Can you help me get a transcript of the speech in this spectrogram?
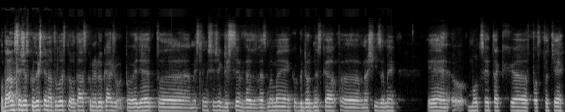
Obávám se, že skutečně na tuhle otázku nedokážu odpovědět. Eh, myslím si, že když si vezmeme, jako kdo dneska v naší zemi je u moci, tak eh, v podstatě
